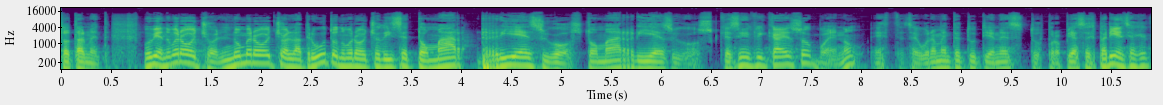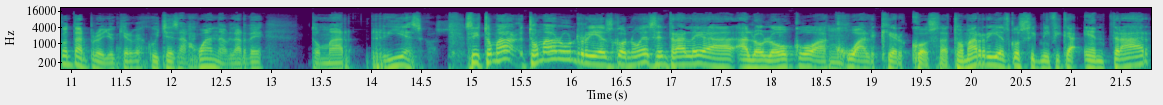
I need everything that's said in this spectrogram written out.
Totalmente. Muy bien, número 8. El número 8, el atributo número 8 dice tomar riesgos, tomar riesgos. ¿Qué significa eso? Bueno, este, seguramente tú tienes tus propias experiencias que contar, pero yo quiero que escuches a Juan hablar de tomar riesgos. Sí, tomar, tomar un riesgo no es entrarle a, a lo loco a mm. cualquier cosa. Tomar riesgos significa entrar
